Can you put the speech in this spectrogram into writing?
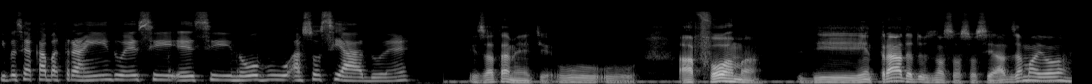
e você acaba atraindo esse, esse novo associado, né? Exatamente. O, o, a forma de entrada dos nossos associados, a maior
